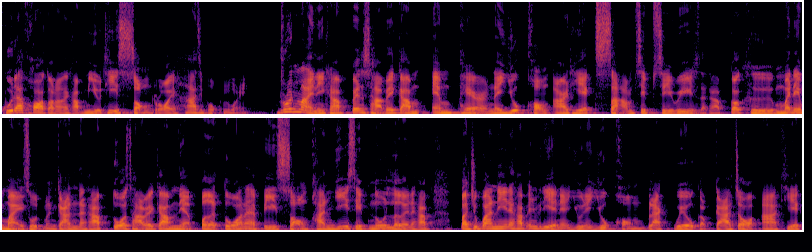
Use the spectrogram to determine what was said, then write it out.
CUDA Core ตอนนั้นนะครับมีอยู่ที่ 256 หน่วย รุ่นใหม่นี้ครับเป็นสถาปัตยกรรม Ampere ในยุคของ RTX 30 Series นะครับก็คือไม่ได้ใหม่สุดเหมือนกันนะครับตัวสถาปัตยกรรมเนี่ยเปิดตัวตั้งแต่ปี 2020 นู่นเลยนะครับปัจจุบันนี้นะครับ NVIDIA เนี่ยอยู่ในยุคของ Blackwell กับการ์ดจอ RTX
